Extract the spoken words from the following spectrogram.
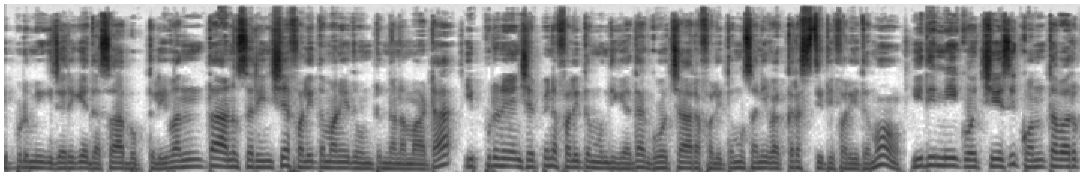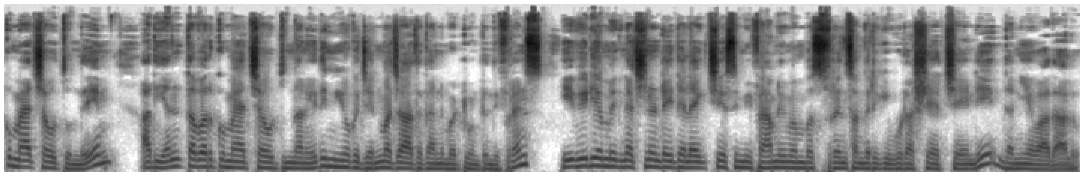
ఇప్పుడు మీకు జరిగే దశాభుక్తులు ఇవంతా అనుసరించే ఫలితం అనేది ఉంటుందన్నమాట. ఇప్పుడు నేను చెప్పిన ఫలితం ఉంది కదా గోచార ఫలితము శని వక్ర స్థితి ఫలితము ఇది మీకు వచ్చేసి కొంతవరకు మ్యాచ్ అవుతుంది. అది ఎంతవరకు మ్యాచ్ అవుతుంది అనేది మీ యొక్క జన్మ జాతకాన్ని బట్టి ఉంటుంది ఫ్రెండ్స్. ఈ వీడియో మీకు నచ్చినట్టయితే లైక్ చేసి మీ ఫ్యామిలీ మెంబర్స్ ఫ్రెండ్స్ అందరికీ కూడా షేర్ చేయండి. ధన్యవాదాలు.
